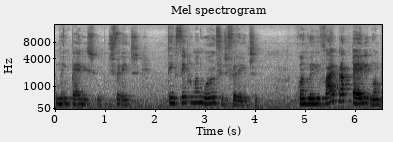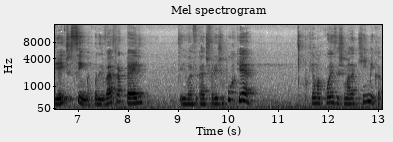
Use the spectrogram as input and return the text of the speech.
em peles diferentes. Tem sempre uma nuance diferente. Quando ele vai para a pele, no ambiente sim, mas quando ele vai para a pele, ele vai ficar diferente. Por quê? Porque é uma coisa chamada química.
